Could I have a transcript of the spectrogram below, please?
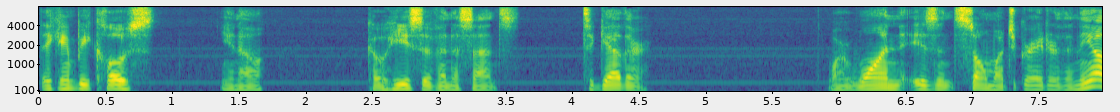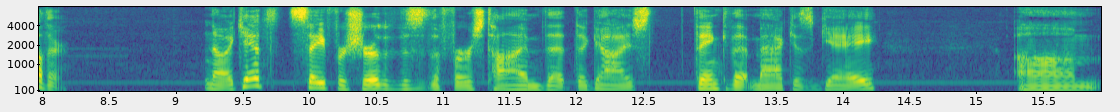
they can be close, you know, cohesive in a sense, together. Where one isn't so much greater than the other. Now, I can't say for sure that this is the first time that the guys think that Mac is gay. Um,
